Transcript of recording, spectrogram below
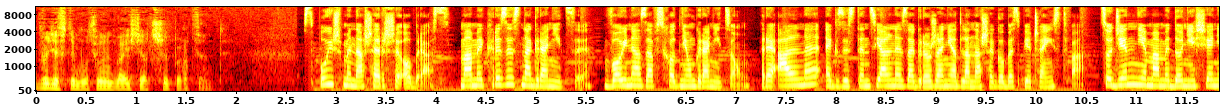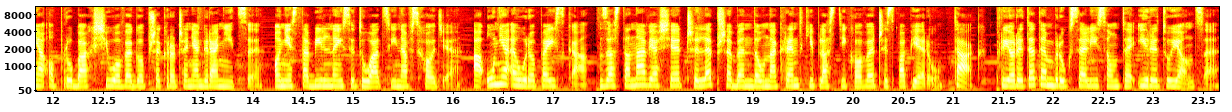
w 2028 23%. Spójrzmy na szerszy obraz. Mamy kryzys na granicy, wojna za wschodnią granicą, realne, egzystencjalne zagrożenia dla naszego bezpieczeństwa. Codziennie mamy doniesienia o próbach siłowego przekroczenia granicy, o niestabilnej sytuacji na wschodzie. A Unia Europejska zastanawia się, czy lepsze będą nakrętki plastikowe czy z papieru. Tak, priorytetem Brukseli są te irytujące,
